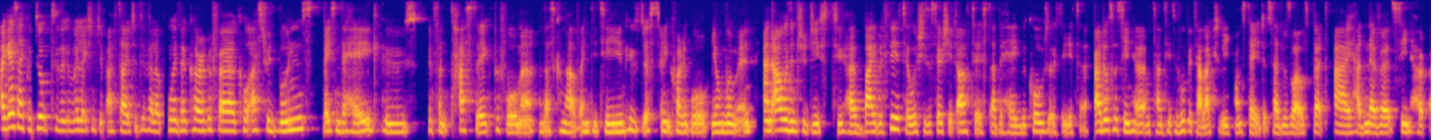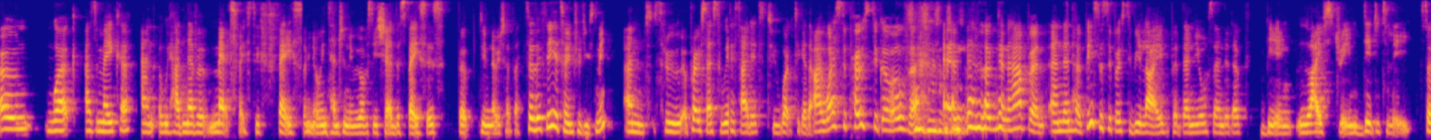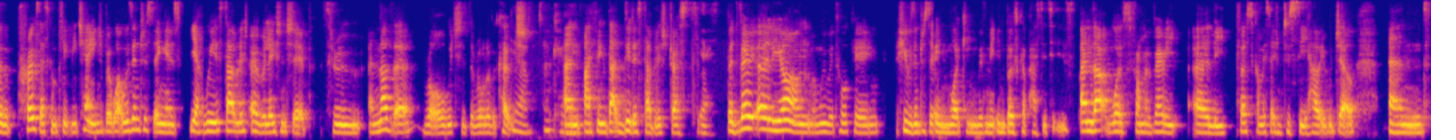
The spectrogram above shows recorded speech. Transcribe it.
I guess I could talk to the relationship I've started to develop with a choreographer called Astrid Boons, based in The Hague, who's a fantastic performer and that's come out of NDT, who's just an incredible young woman. And I was introduced to her by the theatre, where she's associate artist at The Hague, the Korzo Theatre. I'd also seen her with Tanztheater Wuppertal actually on stage at Sadler's Wells, but I had never seen her own work as a maker and we had never met face to face you know intentionally we obviously shared the spaces but didn't know each other. So the theatre introduced me. And through a process, we decided to work together. I was supposed to go over, and then lockdown happened. And then her piece was supposed to be live, but then it also ended up being live streamed digitally. So the process completely changed. But what was interesting is, yeah, we established a relationship through another role, which is the role of a coach. Yeah. Okay. And I think that did establish trust. Yes. But very early on, when we were talking, she was interested in working with me in both capacities. And that was from a very early first conversation to see how it would gel. And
